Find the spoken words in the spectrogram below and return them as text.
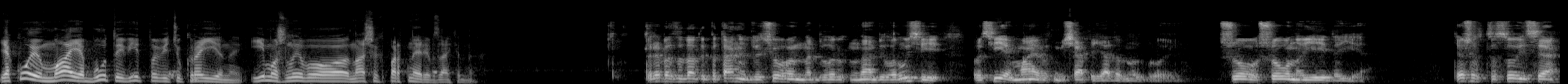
Якою має бути відповідь України і, можливо, наших партнерів західних? Треба задати питання, для чого на Білор... Білорусі Росія має розміщати ядерну зброю. Що, що воно їй дає? Те, що стосується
